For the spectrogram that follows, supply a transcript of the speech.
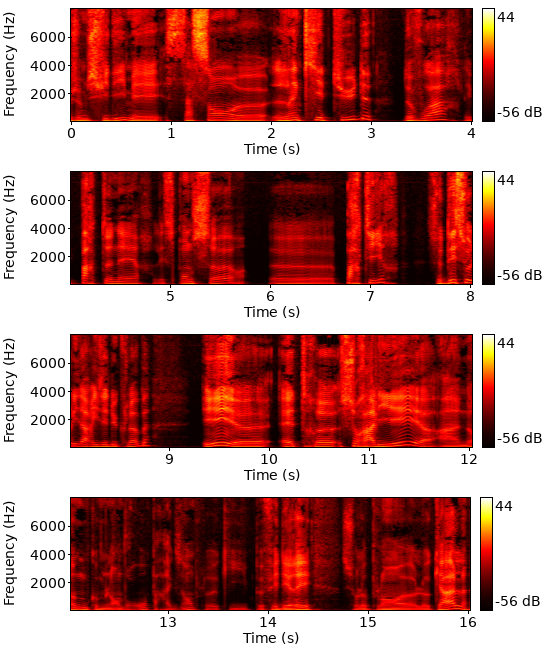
je me suis dit, mais ça sent euh, l'inquiétude de voir les partenaires, les sponsors euh, partir, se désolidariser du club et euh, être euh, se rallier à un homme comme Landreau, par exemple, euh, qui peut fédérer sur le plan euh, local.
